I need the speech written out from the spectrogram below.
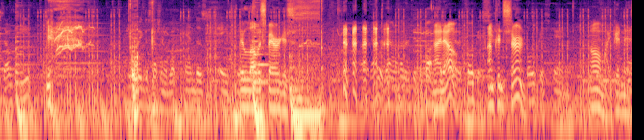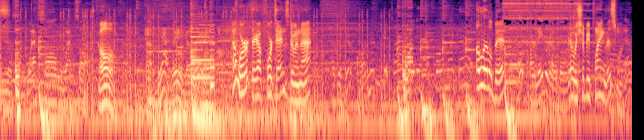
Is that what they eat? Yeah, We had a big discussion of what pandas ate. they love asparagus. All right, now we're down 150 bucks. I know. Focus. I'm concerned. focus game. Oh my goodness. wax on, wax off. Oh, Uh, yeah, there you go. There you go. that worked. They got 410s doing that. Now, does your arm ever get tired holding that phone like that? A little bit. Oh, our neighbor got a bonus. Yeah, we should be playing this one. Yeah.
